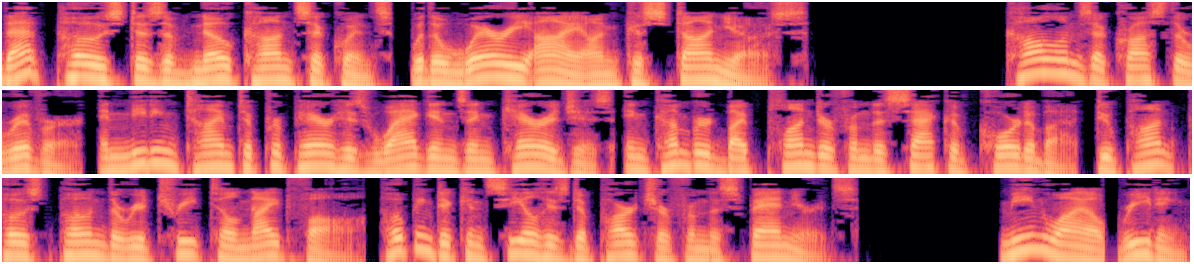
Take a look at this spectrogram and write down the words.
That post is of no consequence, with a wary eye on Castaños. Columns across the river, and needing time to prepare his wagons and carriages encumbered by plunder from the sack of Córdoba, Dupont postponed the retreat till nightfall, hoping to conceal his departure from the Spaniards. Meanwhile, Reding,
